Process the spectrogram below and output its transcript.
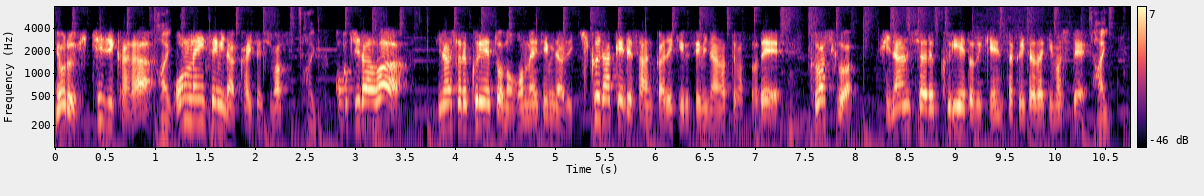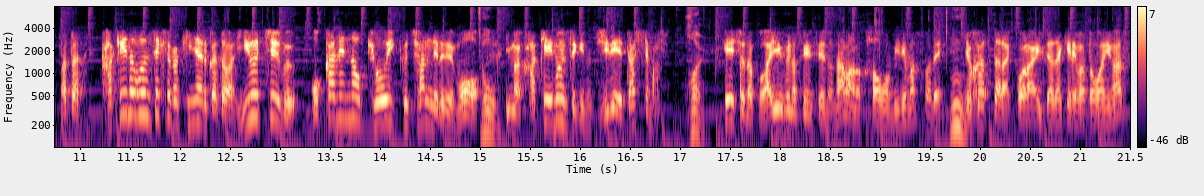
夜7時からはい。オンラインセミナー開催します。はい。こちらはフィナンシャルクリエイトのオンラインセミナーで聞くだけで参加できるセミナーになってますので、詳しくはフィナンシャルクリエイトで検索いただきまして、はい。また家計の分析とか気になる方は YouTube お金の教育チャンネルでもお今家計分析の事例出してます。はい。弊社のこう IF の先生の生の顔も見れますので、うん。よかったらご覧いただければと思います。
